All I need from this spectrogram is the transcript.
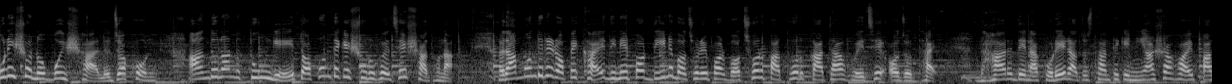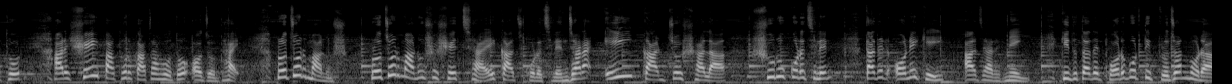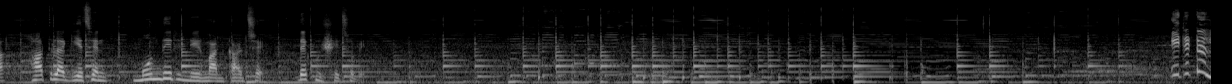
উনিশশো নব্বই সাল যখন আন্দোলন তুঙ্গে, তখন থেকে শুরু হয়েছে সাধনা। রাম মন্দিরের অপেক্ষায় দিনের পর দিন, বছরের পর বছর পাথর কাটা হয়েছে অযোধ্যায়। ধার দেনা করে রাজস্থান থেকে নিয়ে আসা হয় পাথর, আর সেই পাথর কাটা হতো অযোধ্যায়। প্রচুর মানুষ প্রচুর মানুষ স্বেচ্ছায় কাজ করেছিলেন। যারা এই কার্যশালা শুরু করেছিলেন, তাদের অনেকেই আজ আর নেই। কিন্তু তাদের পরবর্তী প্রজন্মরা হাত লাগিয়েছেন মন্দির নির্মাণ কার্যে। দেখুন সেই ছবি।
